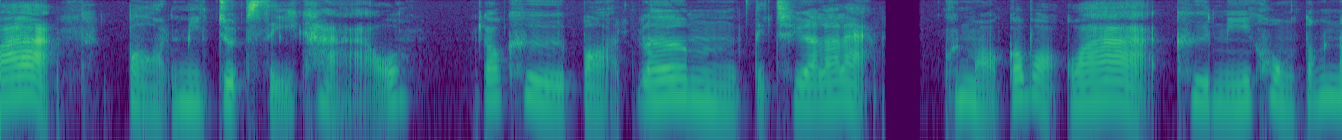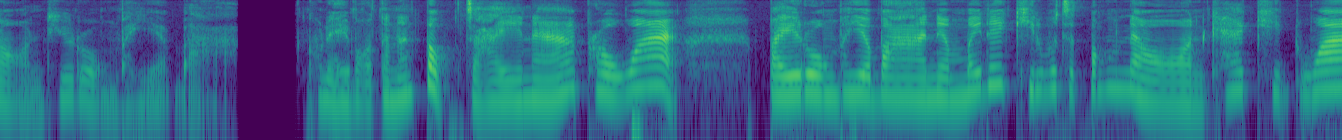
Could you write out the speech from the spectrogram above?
ว่าปอดมีจุดสีขาว ก็คือปอดเริ่มติดเชื้อแล้วแหละ คุณหมอก็บอกว่าคืนนี้คงต้องนอนที่โรงพยาบาล คุณเอบอกตอนนั้นตกใจนะ เพราะว่าไปโรงพยาบาลเนี่ยไม่ได้คิดว่าจะต้องนอน แค่คิดว่า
